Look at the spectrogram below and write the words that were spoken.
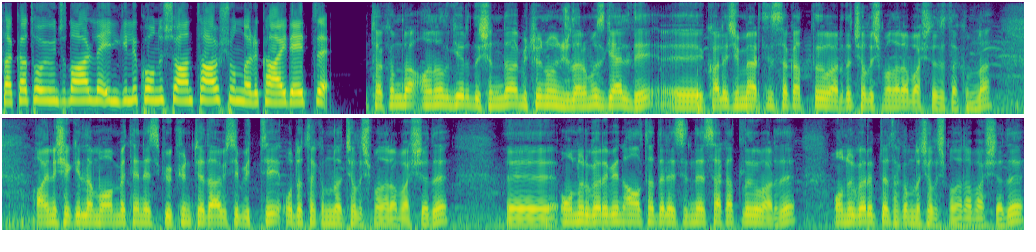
Sakat oyuncularla ilgili konuşan Tağ şunları kaydetti. Takımda Anıl Gir dışında bütün oyuncularımız geldi. Ee, kaleci Mert'in sakatlığı vardı. Çalışmalara başladı takımla. Aynı şekilde Muhammed Enes Gök'ün tedavisi bitti. O da takımla çalışmalara başladı. Ee, Onur Garip'in alt adalesinde sakatlığı vardı. Onur Garip de takımla çalışmalara başladı.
